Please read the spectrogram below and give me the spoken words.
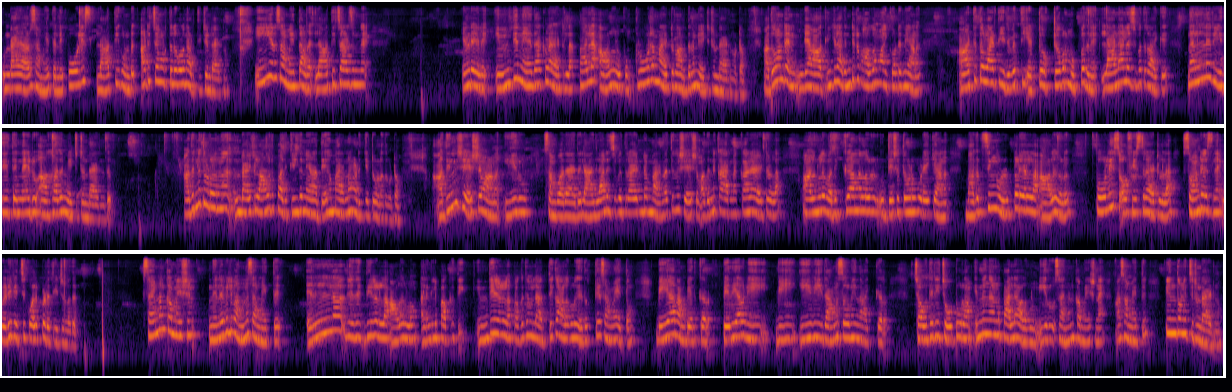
ഉണ്ടായ ആ ഒരു സമയത്ത് തന്നെ പോലീസ് ലാത്തി കൊണ്ട് അടിച്ചമർത്തലുകൾ നടത്തിയിട്ടുണ്ടായിരുന്നു. ഈ ഒരു സമയത്താണ് ലാത്തി ചാർജിന്റെ ഇടയിൽ ഇന്ത്യൻ നേതാക്കളായിട്ടുള്ള പല ആളുകൾക്കും ക്രൂരമായിട്ട് മർദ്ദനം ഏറ്റിട്ടുണ്ടായിരുന്നു കേട്ടോ. അതുകൊണ്ട് എന്റെ എങ്കിൽ അതിന്റെ ഒരു ഭാഗമായിക്കൊണ്ട് തന്നെയാണ് ആയിരത്തി തൊള്ളായിരത്തി ഇരുപത്തി എട്ട് ഒക്ടോബർ മുപ്പതിന് ലാലാ ലജ്പത് റായ്ക്ക് നല്ല രീതിയിൽ തന്നെ ഒരു ആഘാതം ഏറ്റിട്ടുണ്ടായിരുന്നത്. അതിനെ തുടർന്ന് ഉണ്ടായിട്ടുള്ള ആ ഒരു പരിക്കിൽ തന്നെയാണ് അദ്ദേഹം മരണം അടഞ്ഞിട്ടുള്ളത് കേട്ടോ അതിനുശേഷമാണ് ഈ ഒരു സംഭവം. അതായത് ലാലാ ലജ്പത് റായിയുടെ മരണത്തിന് ശേഷം അതിന് കാരണക്കാരായിട്ടുള്ള ആളുകളെ വധിക്കുക എന്നുള്ള ഒരു ഉദ്ദേശത്തോടു കൂടെയൊക്കെയാണ് ഭഗത് സിംഗ് ഉൾപ്പെടെയുള്ള ആളുകൾ പോലീസ് ഓഫീസറായിട്ടുള്ള സോണ്ടേഴ്സിനെ വെടിവെച്ച് കൊലപ്പെടുത്തിയിട്ടുള്ളത്. സൈമൺ കമ്മീഷൻ നിലവിൽ വന്ന സമയത്ത് എല്ലാ രീതിയിലുള്ള ആളുകളും അല്ലെങ്കിൽ പകുതി ഇന്ത്യയിലുള്ള പകുതിയുള്ള അധികം ആളുകൾ എതിർത്തിയ സമയത്തും B R Ambedkar Periyar V V E V Ramaswamy Naicker Chaudhary Chhotu Ram എന്നിങ്ങനെയുള്ള പല ആളുകളും ഈ ഒരു സൈമൺ കമ്മീഷനെ ആ സമയത്ത് പിന്തുണച്ചിട്ടുണ്ടായിരുന്നു.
